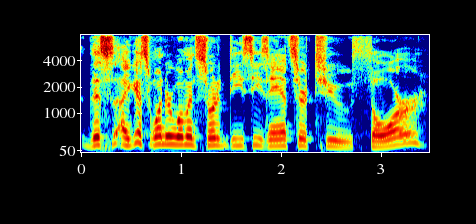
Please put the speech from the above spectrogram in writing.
this. I guess Wonder Woman's sort of DC's answer to Thor,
